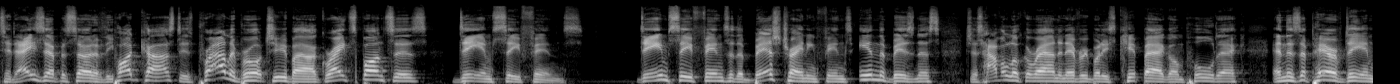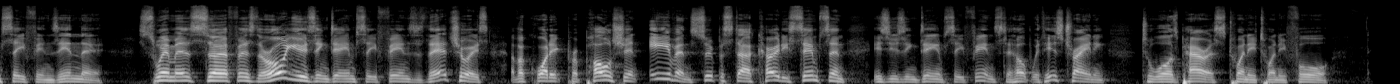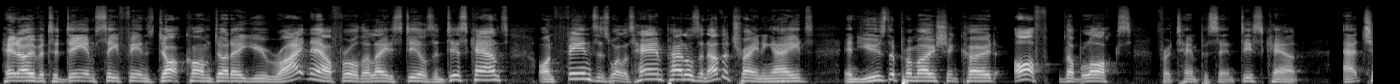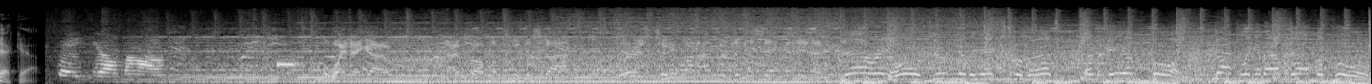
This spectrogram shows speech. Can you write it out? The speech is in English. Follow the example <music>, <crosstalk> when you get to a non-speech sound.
Today's episode of the podcast is proudly brought to you by our great sponsors, DMC Fins. DMC fins are the best training fins in the business. Just have a look around in everybody's kit bag on pool deck, and there's a pair of DMC fins in there. Swimmers, surfers, they're all using DMC fins as their choice of aquatic propulsion. Even superstar Cody Simpson is using DMC fins to help with his training towards Paris 2024. Head over to dmcfins.com.au right now for all the latest deals and discounts on fins as well as hand paddles and other training aids and use the promotion code off the blocks for a 10% discount at checkout. Take your mom. Away they go. No problems with the start. There is two 100s in the second inning. Gary Hall Jr., the extrovert, and Ian Thorpe battling it out down the pool.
